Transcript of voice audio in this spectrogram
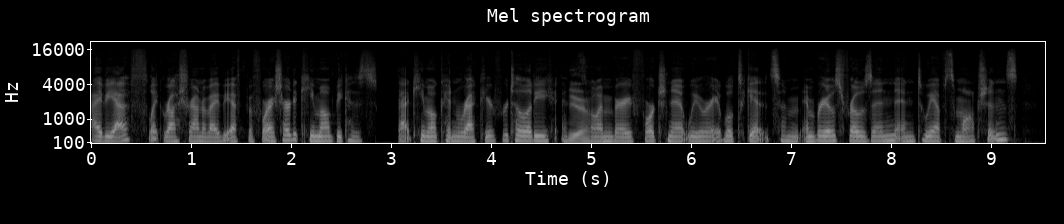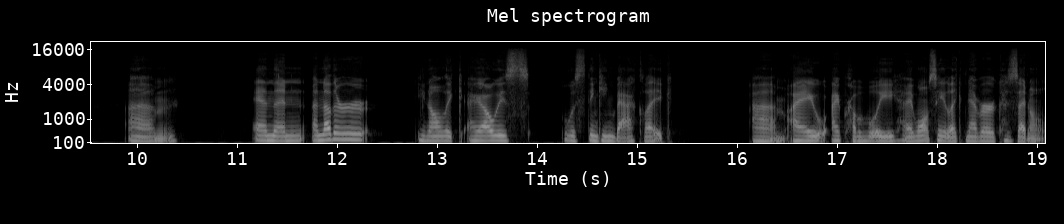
IVF, like rush round of IVF before I started chemo because that chemo can wreck your fertility. And Yeah. so I'm very fortunate we were able to get some embryos frozen and we have some options. Um, and then another, you know, like I always was thinking back, like, um, I I probably I won't say like never because I don't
